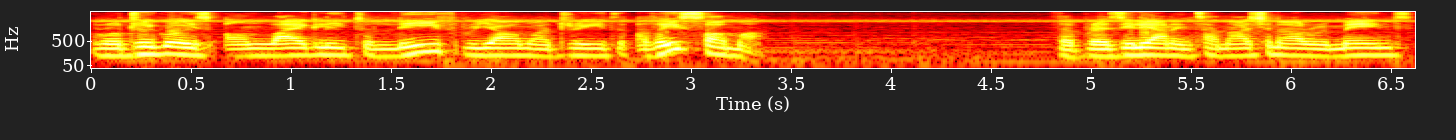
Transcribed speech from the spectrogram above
Rodrygo is unlikely to leave Real Madrid this summer. The Brazilian international remains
